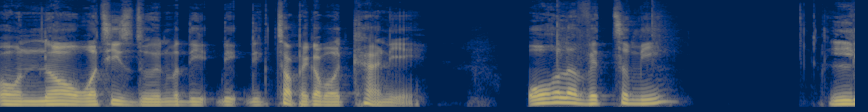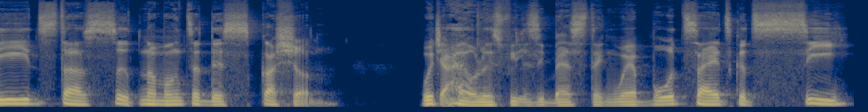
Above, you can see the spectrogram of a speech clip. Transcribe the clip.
or now what he's doing with the, the, the topic about Kanye. All of it to me leads to a certain amount of discussion which I always feel is the best thing, where both sides could see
